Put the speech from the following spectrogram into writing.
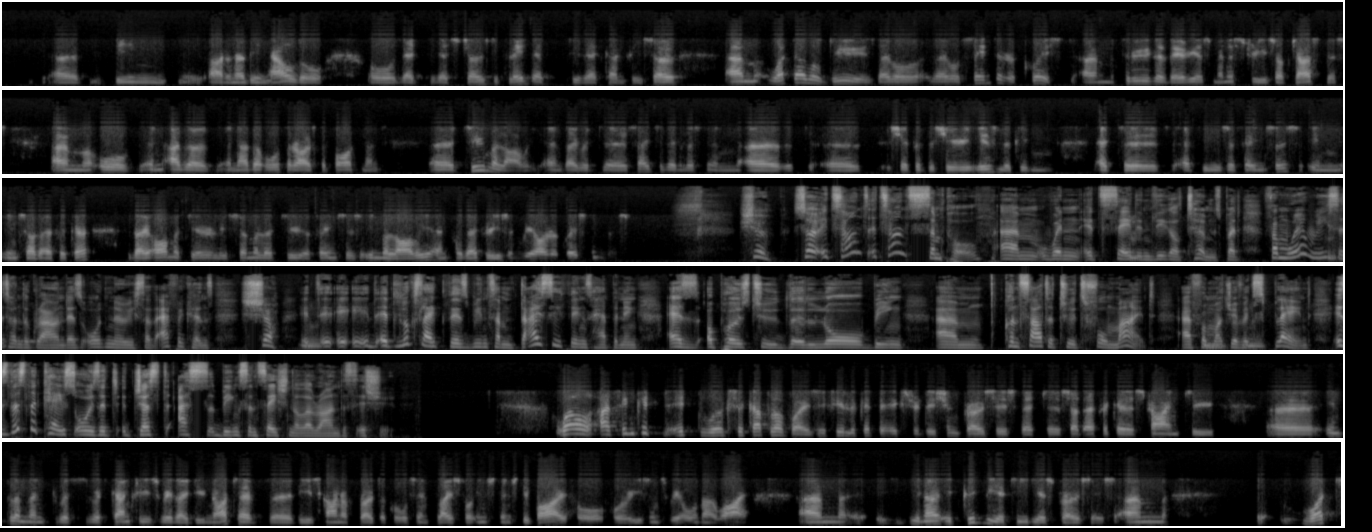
uh, being, I don't know, being held or or that that's chose to fled that to that country. So. Um, what they will do is they will they will send a request um, through the various ministries of justice um, or another another authorized department uh, to Malawi, and they would uh, say to them, "Listen, uh, that, uh, Shepherd Bushiri is looking at uh, at these offences in in South Africa. They are materially similar to offences in Malawi, and for that reason, we are requesting this." Sure. So it sounds it sounds simple um, when it's said mm. in legal terms, but from where we sit on the ground as ordinary South Africans, sure, it, mm. it, it, it, looks like there's been some dicey things happening as opposed to the law being um, consulted to its full might. Uh, from mm. what you have hmm. explained, is this the case, or is it just us being sensational around this issue? Well, I think it, it works a couple of ways. If you look at the extradition process that uh, South Africa is trying to uh, implement with, with countries where they do not have uh, these kind of protocols in place, for instance, Dubai, for, for reasons we all know why, um, you know, it could be a tedious process. Um, what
